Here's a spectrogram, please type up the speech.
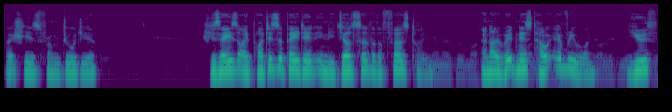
but she is from Georgia. She says I participated in the Jalsa for the first time, and I witnessed how everyone, youth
